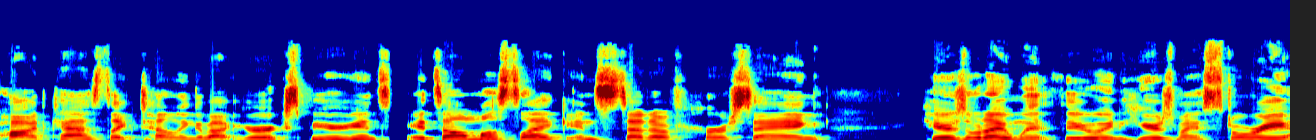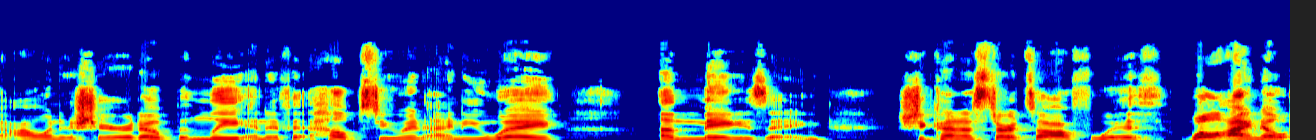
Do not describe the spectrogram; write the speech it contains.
podcast, like telling about your experience. It's almost like instead of her saying, Here's what I went through and here's my story, I want to share it openly. And if it helps you in any way, amazing. She kind of starts off with, Well, I know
